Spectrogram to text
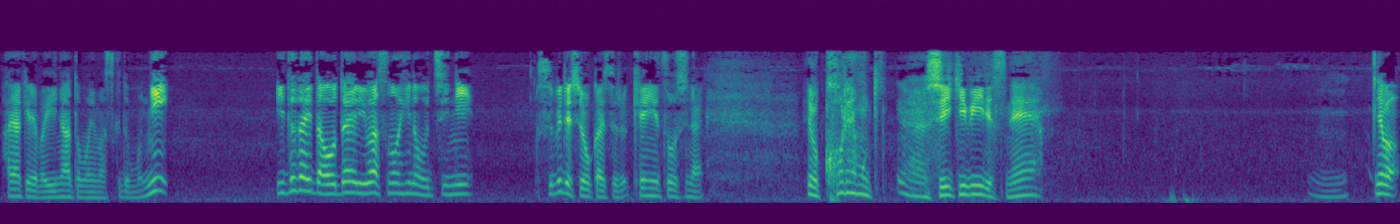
早ければいいなと思いますけども。2、いただいたお便りはその日のうちに、すべて紹介する。検閲をしない。でもこれも、うん、CKB ですね。うん、やっぱ、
